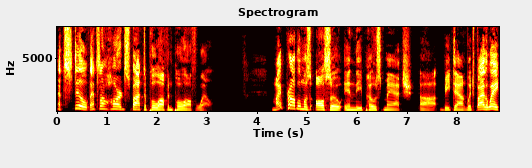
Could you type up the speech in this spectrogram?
that's still, that's a hard spot to pull off and pull off well. My problem was also in the post match uh, beatdown, which, by the way,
